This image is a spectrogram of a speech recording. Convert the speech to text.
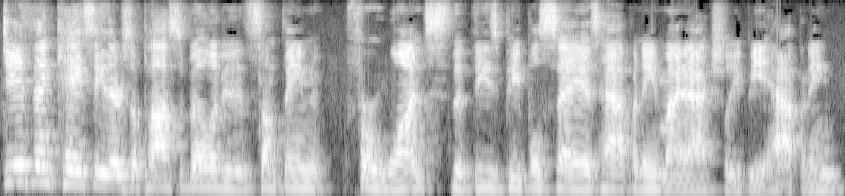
Do you think, Casey, there's a possibility that something for once that these people say is happening might actually be happening?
